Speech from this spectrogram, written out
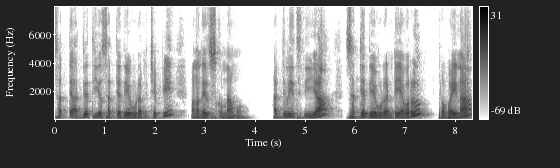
సత్య అద్వితీయ సత్యదేవుడు అని చెప్పి మనం తెలుసుకున్నాము. అద్వితీయ సత్యదేవుడు అంటే ఎవరు? ప్రభైన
